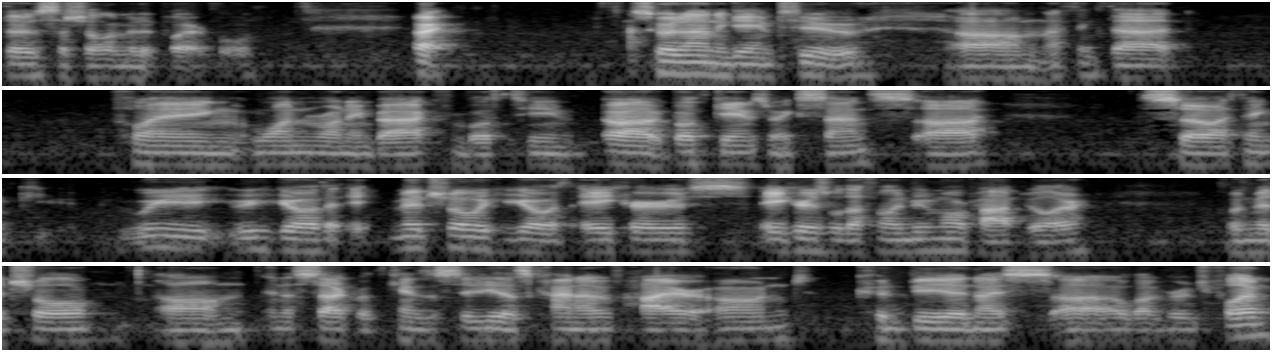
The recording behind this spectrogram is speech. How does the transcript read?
there's such a limited player pool. All right, let's go down to game two. Um, I think that playing one running back from both team, uh, both games makes sense. Uh, so I think we we could go with Mitchell. We could go with Akers. Akers will definitely be more popular with Mitchell um, in a stack with Kansas City. That's kind of higher owned. Could be a nice uh, leverage play.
